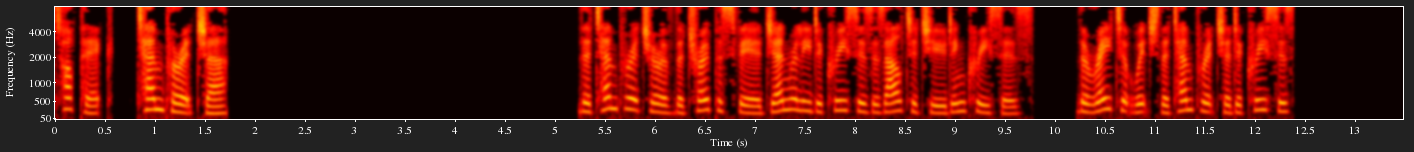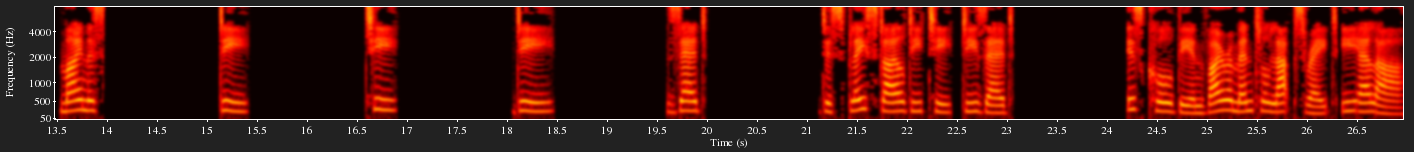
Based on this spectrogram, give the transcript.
Topic: Temperature The temperature of the troposphere generally decreases as altitude increases. The rate at which the temperature decreases minus d t d z display style dt dz is called the environmental lapse rate ELR.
